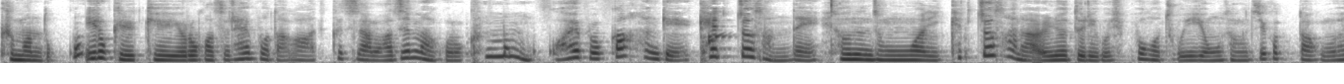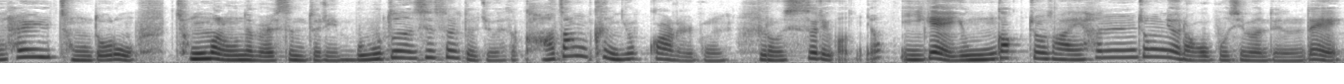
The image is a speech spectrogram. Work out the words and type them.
그만뒀고 이렇게 이렇게 여러 가지를 해보다가 그 진짜 마지막으로 큰 맘 먹고 해볼까? 한 게 캣조사인데 저는 정말 이 캣조사 를 알려드리고 싶어가지고 이 영상을 찍었다고 할 정도로 정말 오늘 말씀드린 모든 시술들 중에서 가장 큰 효과를 본 그런 시술이거든요. 이게 윤곽조사의 한 종류라고 보시면 되는데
